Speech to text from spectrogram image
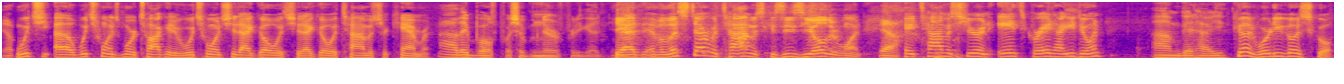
Yep. Which uh, which one's more talkative? Which one should I go with? Should I go with Thomas or Cameron? Uh, they both push a nerve pretty good. Yeah. yeah but let's start with Thomas because he's the older one. Yeah. Hey Thomas, you're in eighth grade. How you doing? I'm good. How are you? Good. Where do you go to school?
